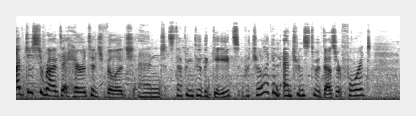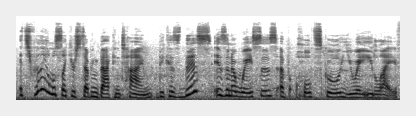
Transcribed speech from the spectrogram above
I've just arrived at Heritage Village and stepping through the gates, which are like an entrance to a desert fort, it's really almost like you're stepping back in time because this is an oasis of old school UAE life.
